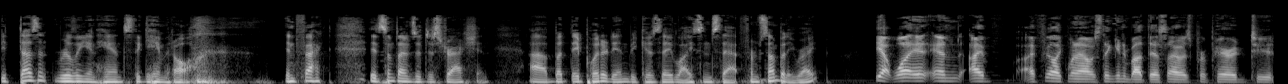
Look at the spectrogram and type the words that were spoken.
it doesn't really enhance the game at all. In fact, it's sometimes a distraction. Uh, but they put it in because they licensed that from somebody, right? Yeah, well, and, and I I feel like when I was thinking about this, I was prepared to,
